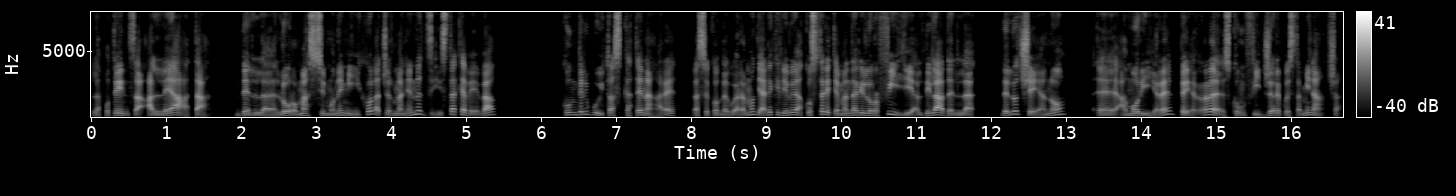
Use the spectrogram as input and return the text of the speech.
la potenza alleata del loro massimo nemico, la Germania nazista, che aveva contribuito a scatenare la seconda guerra mondiale, che li aveva costretti a mandare i loro figli al di là del, dell'oceano eh, a morire per sconfiggere questa minaccia.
